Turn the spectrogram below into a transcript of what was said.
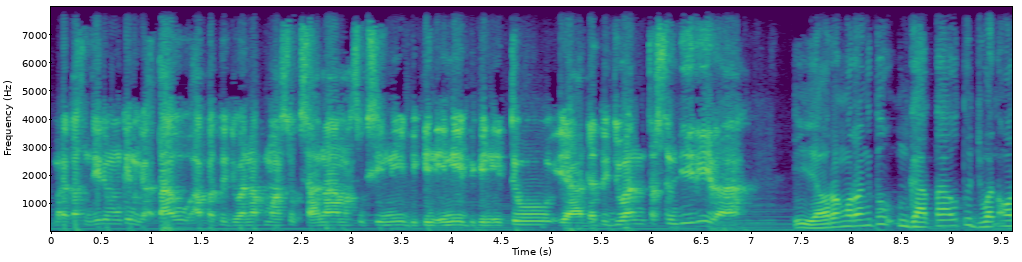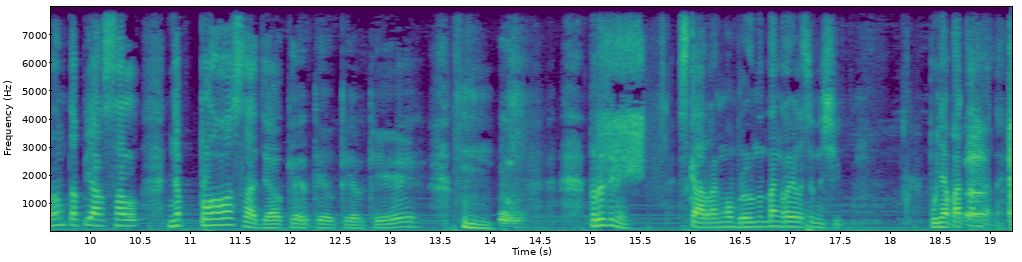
mereka sendiri mungkin nggak tahu apa tujuan aku masuk sana, masuk sini, bikin ini, bikin itu. Ya ada tujuan tersendiri lah Iya orang-orang itu nggak tahu tujuan orang tapi asal nyeplos saja. Oke oke oke oke. Terus ini sekarang ngobrol tentang relationship. Punya pacar nggak uh.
